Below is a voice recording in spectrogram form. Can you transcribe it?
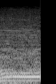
Ooh.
